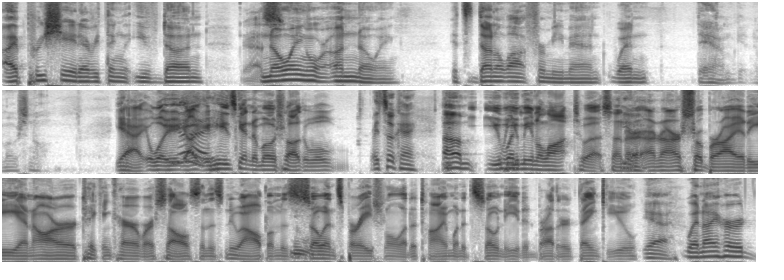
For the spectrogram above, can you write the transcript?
I appreciate everything that you've done, Yes. knowing or unknowing. It's done a lot for me, man. When, damn, I'm getting emotional. yeah well he- Good. he's getting emotional well It's okay. Um, You when- you mean a lot to us, and, our, and our sobriety and our taking care of ourselves. And this new album is so inspirational at a time when it's so needed, brother. Thank you. Yeah, when I heard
